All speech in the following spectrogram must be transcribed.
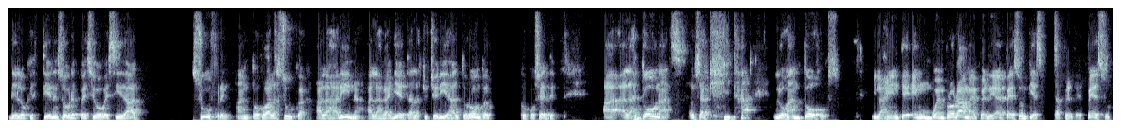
de los que tienen sobrepeso y obesidad. Sufren antojo al azúcar, a las harinas, a las galletas, a las chucherías, al toronto, al cocosete, a, a las donuts. O sea, quita los antojos y la gente en un buen programa de pérdida de peso empieza a perder peso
